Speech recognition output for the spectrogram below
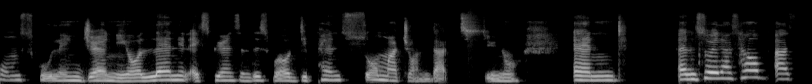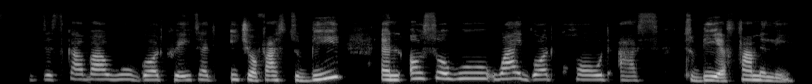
homeschooling journey or learning experience in this world depends so much on that you know and and so it has helped us discover who God created each of us to be, and also who why God called us to be a family,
